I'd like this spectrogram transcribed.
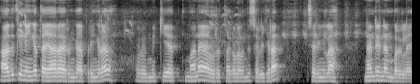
அதுக்கு நீங்கள் தயாராக இருங்க அப்படிங்கிற ஒரு முக்கியமான ஒரு தகவலை வந்து சொல்லிக்கிறேன். சரிங்களா? நன்றி நண்பர்களே.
